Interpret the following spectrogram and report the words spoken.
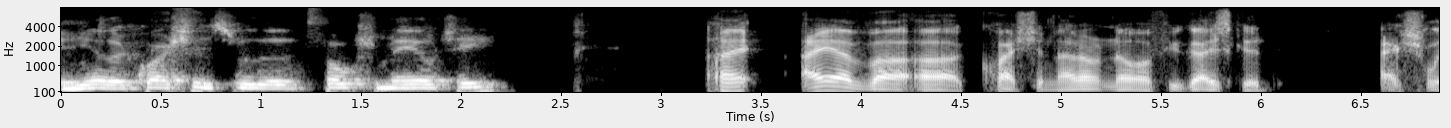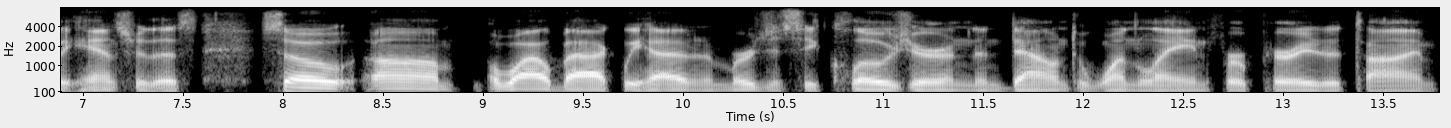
Any other questions for the folks from AOT? I, I have a, a question. I don't know if you guys could actually answer this. So, um, a while back, we had an emergency closure and then down to one lane for a period of time.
